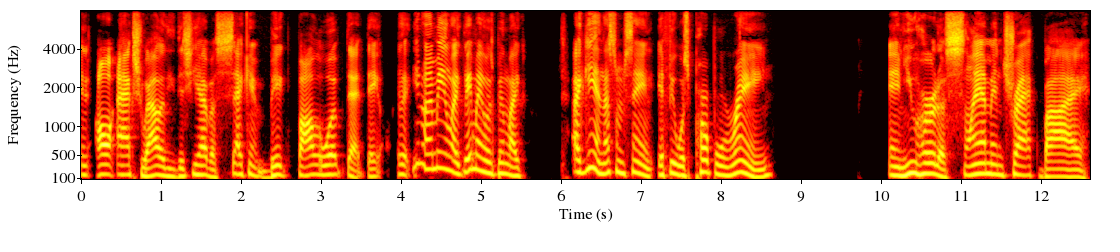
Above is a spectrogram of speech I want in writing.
in all actuality, did she have a second big follow up that they, you know what I mean? Like they may have been like, again, that's what I'm saying. If it was Purple Rain and you heard a slamming track by,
